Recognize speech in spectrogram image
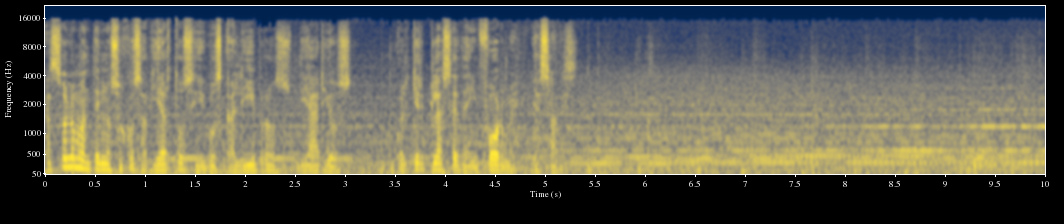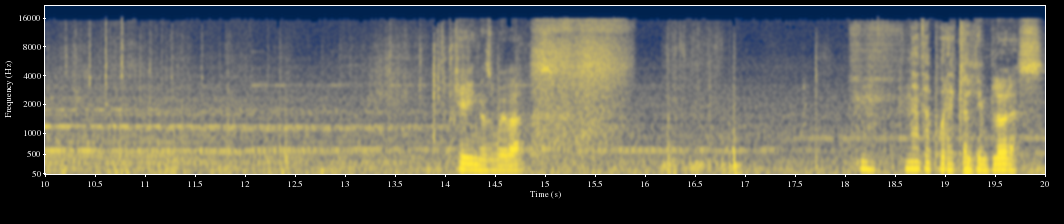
Eh, solo mantén los ojos abiertos y busca libros, diarios, cualquier clase de informe, ya sabes. Ok, nos hueva. Nada por aquí. Cantimploras.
